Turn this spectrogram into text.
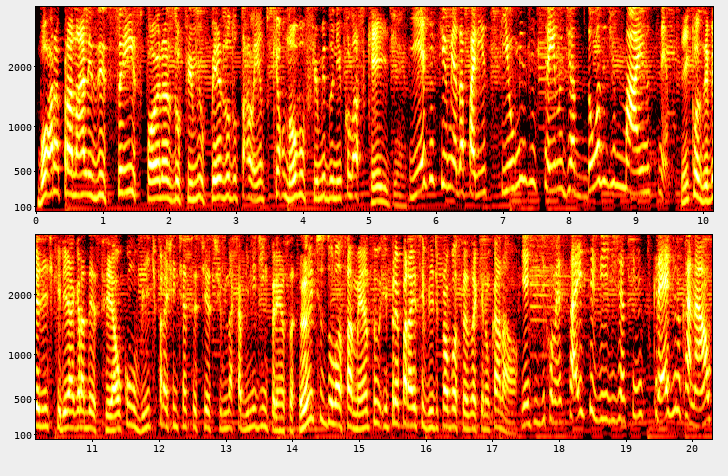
Bora pra análise sem spoilers do filme O Peso do Talento, que é o novo filme do Nicolas Cage. E esse filme é da Paris Filmes e estreia no dia 12 de maio nos cinemas. Inclusive, a gente queria agradecer ao convite pra gente assistir esse filme na cabine de imprensa antes do lançamento e preparar esse vídeo pra vocês aqui no canal. E antes de começar esse vídeo, já se inscreve no canal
